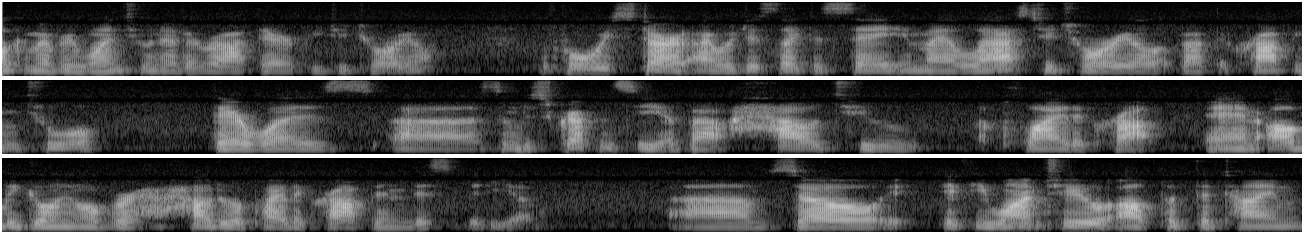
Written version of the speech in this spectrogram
Welcome everyone to another RawTherapee tutorial. Before we start, I would just like to say in my last tutorial about the cropping tool, there was uh, some discrepancy about how to apply the crop. And I'll be going over how to apply the crop in this video. Um, so if you want to, I'll put the time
